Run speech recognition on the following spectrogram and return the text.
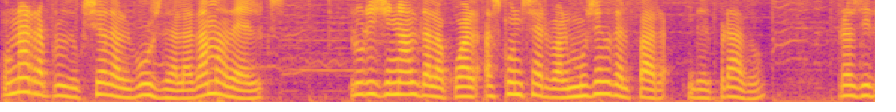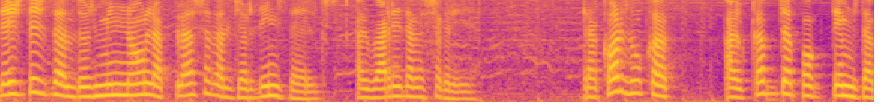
una reproducció del bust de la Dama d'Elx, l'original de la qual es conserva al Museu del, Par del Prado, presideix des del 2009 la plaça dels Jardins d'Elx, al barri de la Sagrera. Recordo que al cap de poc temps de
